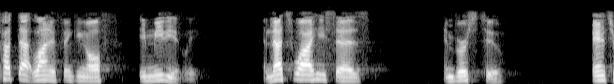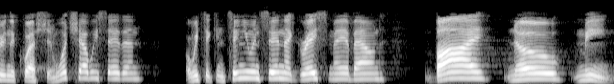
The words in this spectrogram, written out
cut that line of thinking off immediately. And that's why he says in verse 2, answering the question, What shall we say then? Are we to continue in sin that grace may abound? By no means.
